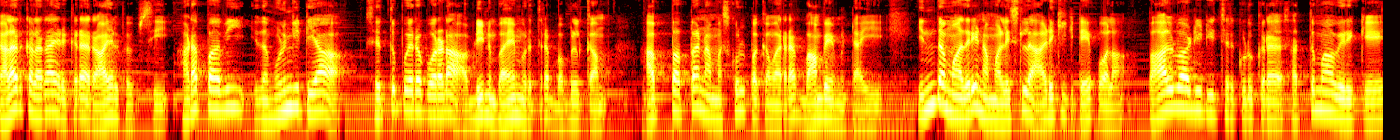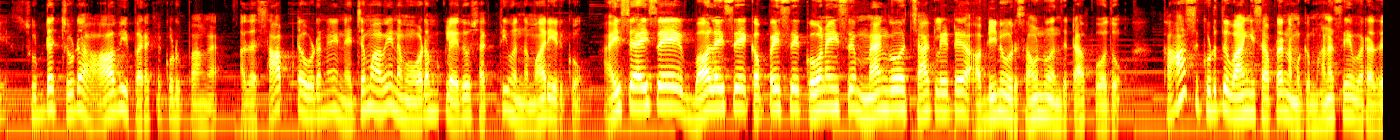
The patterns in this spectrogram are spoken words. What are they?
கலர் கலராக இருக்கிற ராயல் பெப்சி அடப்பாவி இதை முழுங்கிட்டியா? செத்து போயிட போகிறடா அப்படின்னு பயமுறுத்துகிற பபிள் கம் அப்பப்போ நம்ம ஸ்கூல் பக்கம் வர்ற பாம்பே மிட்டாயி. இந்த மாதிரி நம்ம லிஸ்ட்டில் அடுக்கிக்கிட்டே போகலாம் பால்வாடி டீச்சர் கொடுக்குற சத்துமாவு இருக்கே சுட சுட ஆவி பறக்க கொடுப்பாங்க. அதை சாப்பிட்ட உடனே நிஜமாவே நம்ம உடம்புக்குள்ள ஏதோ சக்தி வந்த மாதிரி இருக்கும். ஐஸ் ஐஸே பால் ஐஸே cup ice cone ice mango chocolate அப்படின்னு ஒரு சவுண்ட் வந்துட்டா போதும். காசு கொடுத்து வாங்கி சாப்பிட்டா நமக்கு மனசே வராது.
